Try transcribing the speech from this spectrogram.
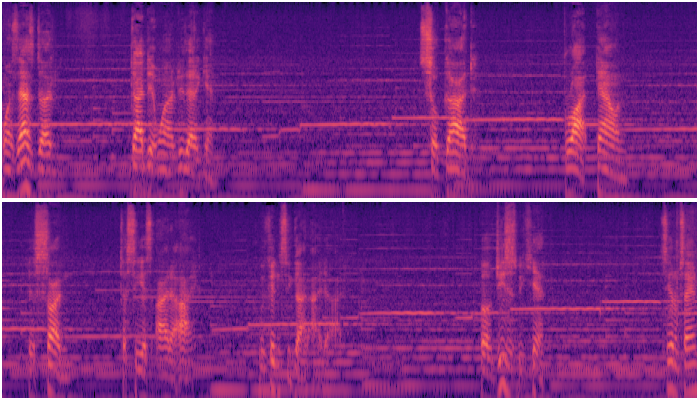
Once that's done, God didn't want to do that again. So God brought down his son to see us eye to eye. We couldn't see God eye to eye. Well, Jesus we can. See what I'm saying?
